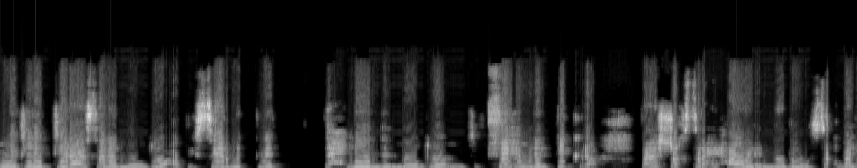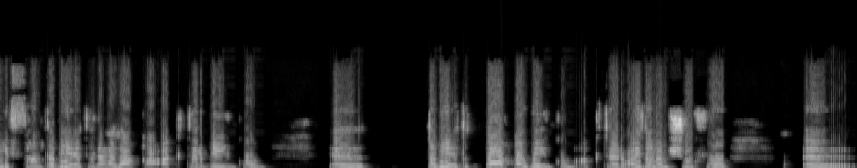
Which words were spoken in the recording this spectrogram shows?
مثل الدراسة للموضوع أو بيصير مثل تحليل للموضوع فهم للفكرة. فهالشخص رح يحاول إنه بالمستقبل يفهم طبيعة العلاقة أكتر بينكم. آه، طبيعة الطاقة بينكم أكتر. وأيضا عم شوفه آه،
